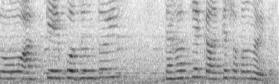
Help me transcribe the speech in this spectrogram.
তো আজকে এই পর্যন্তই। দেখা হচ্ছে কালকে সকাল নয়টায়।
